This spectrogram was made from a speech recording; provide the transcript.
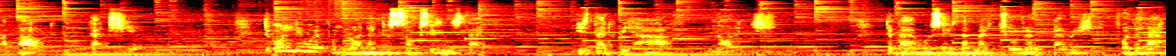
about that chair. The only way for you and I to succeed in this life is that we have knowledge. The Bible says that my children perish for the lack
